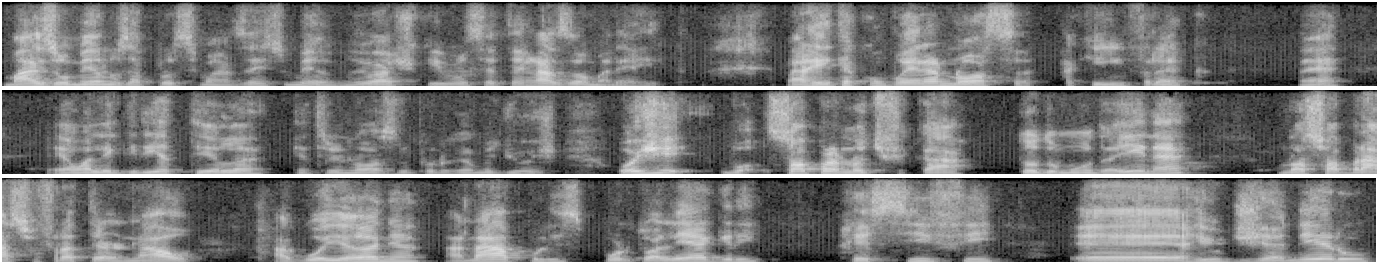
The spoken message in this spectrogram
mais ou menos aproximadas. É isso mesmo, eu acho que você tem razão, Maria Rita. Maria Rita é companheira nossa aqui em Franca, né? É uma alegria tê-la entre nós no programa de hoje. Hoje, só para notificar todo mundo aí, né? Nosso abraço fraternal a Goiânia, Anápolis, Porto Alegre, Recife, é, Rio de Janeiro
